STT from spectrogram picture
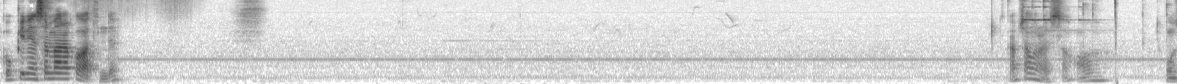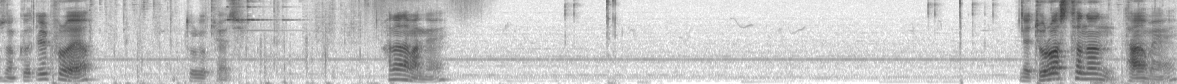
코끼리는 쓸만할 것 같은데 깜짝 놀랐어. 어, 공수전 끝 1%예요? 돌격해야지. 하나 남았네. 네 조로아스터는 다음에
